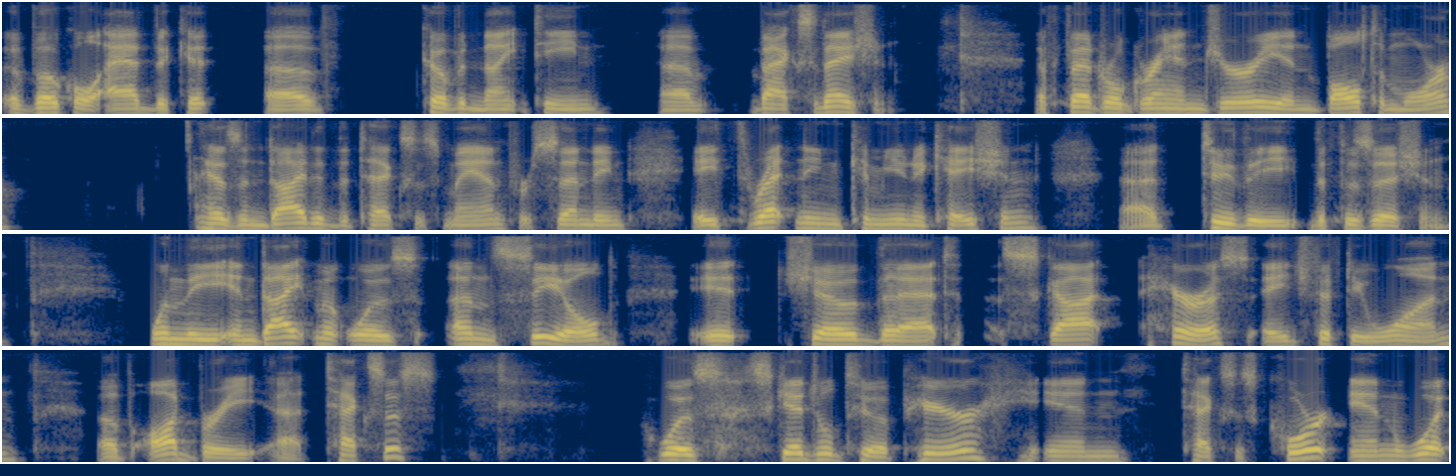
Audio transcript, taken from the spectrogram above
a vocal advocate of COVID 19 uh, vaccination. A federal grand jury in Baltimore has indicted the Texas man for sending a threatening communication uh, to the, the physician. When the indictment was unsealed, it showed that Scott Harris, age 51, of Aubrey, uh, Texas, was scheduled to appear in Texas court. And what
